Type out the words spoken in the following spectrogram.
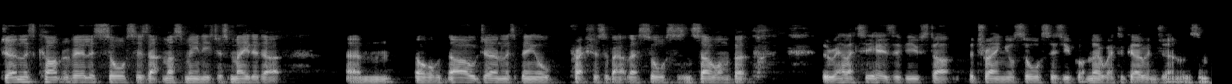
journalist can't reveal his sources. That must mean he's just made it up. Um, or, oh, journalists being all precious about their sources and so on. But the reality is, if you start betraying your sources, you've got nowhere to go in journalism.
